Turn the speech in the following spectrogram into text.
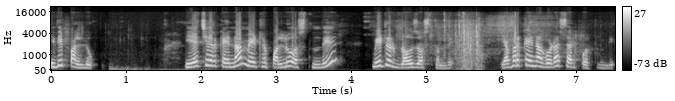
ఇది పళ్ళు. ఏ చీరకైనా మీటర్ పళ్ళు వస్తుంది మీటర్ బ్లౌజ్ వస్తుంది. ఎవరికైనా కూడా సరిపోతుంది.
